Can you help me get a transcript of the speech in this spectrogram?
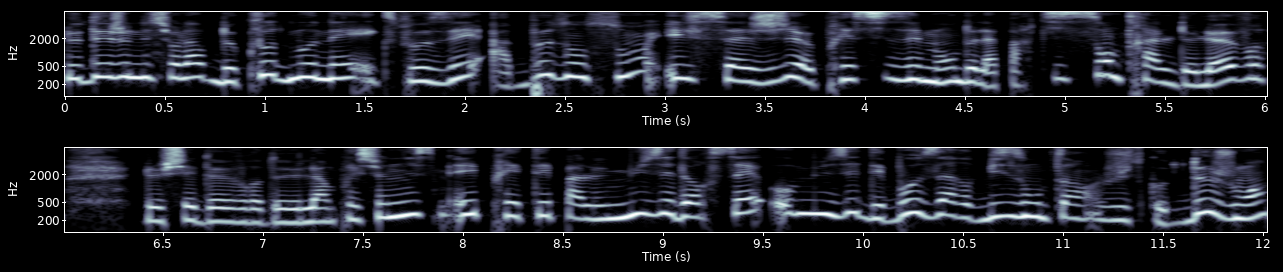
Le déjeuner sur l'arbre de Claude Monet exposé à Besançon, il s'agit euh, précisément de la partie centrale de l'œuvre. Le chef-d'œuvre de l'impressionnisme est prêté par le musée d'Orsay au musée des Beaux-Arts byzantins jusqu'au 2 juin.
